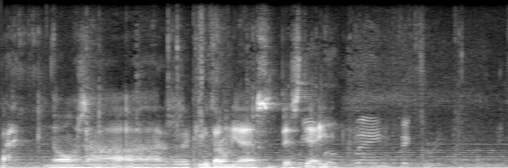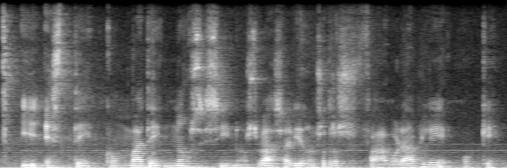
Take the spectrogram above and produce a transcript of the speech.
Vale, no vamos a, reclutar unidades desde ahí. Y este combate no sé si nos va a salir a nosotros favorable o qué.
